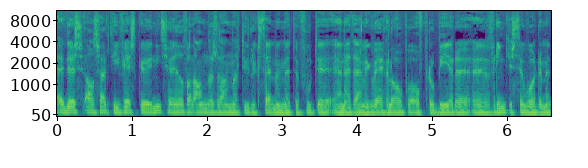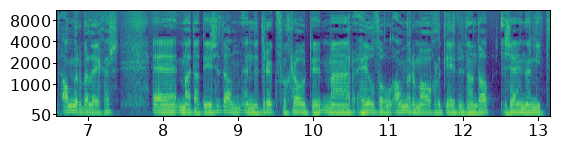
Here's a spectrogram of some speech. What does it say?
Uh, dus als activist kun je niet zo heel veel anders dan natuurlijk stemmen met de voeten en uiteindelijk weglopen of proberen vriendjes te worden met andere beleggers. Uh, maar dat is het dan. En de druk vergroten. Maar heel veel andere mogelijkheden dan dat zijn er niet.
